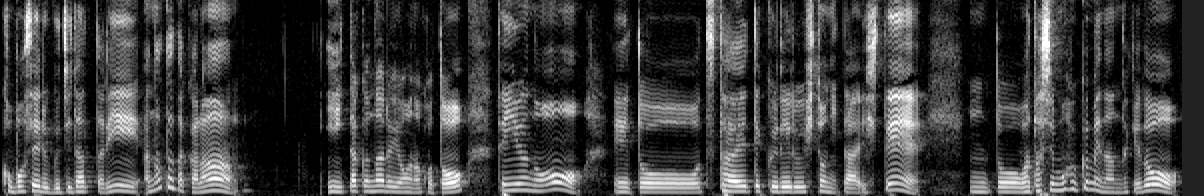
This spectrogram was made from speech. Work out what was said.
こぼせる愚痴だったりあなただから言いたくなるようなことっていうのを、えーと、伝えてくれる人に対して、うんと、私も含めなんだけど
